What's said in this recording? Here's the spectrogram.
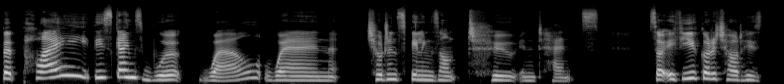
but play, these games work well when children's feelings aren't too intense. So if you've got a child who's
